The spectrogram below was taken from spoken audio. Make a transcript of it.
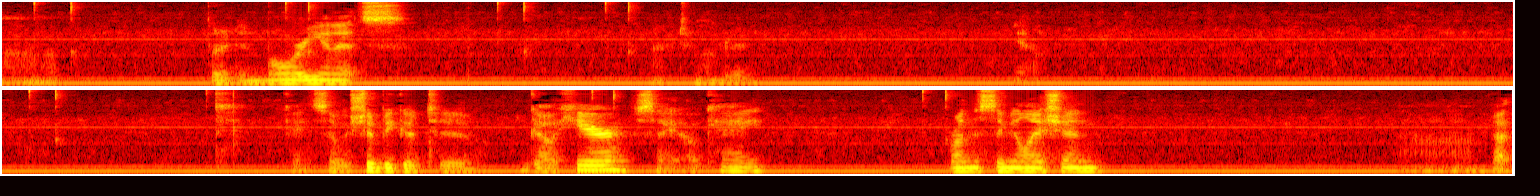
uh, put it in molar units. 200. Yeah. Okay, so we should be good to go here. Say OK. Run the simulation. Uh, got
